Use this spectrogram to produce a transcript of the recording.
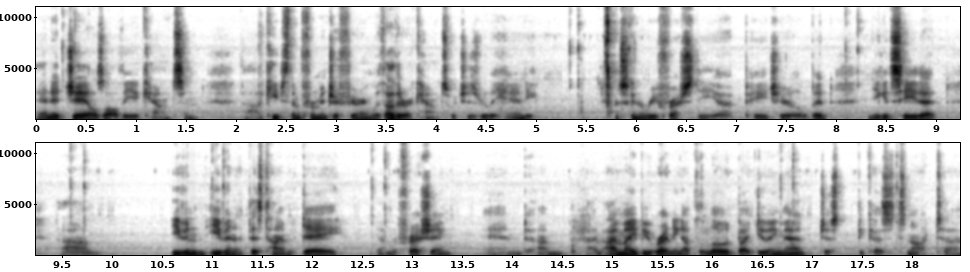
and it jails all the accounts and uh, keeps them from interfering with other accounts which is really handy. I'm just going to refresh the uh, page here a little bit and you can see that um, even even at this time of day I'm refreshing and um, I, I, might be running up the load by doing that just because it's not uh,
